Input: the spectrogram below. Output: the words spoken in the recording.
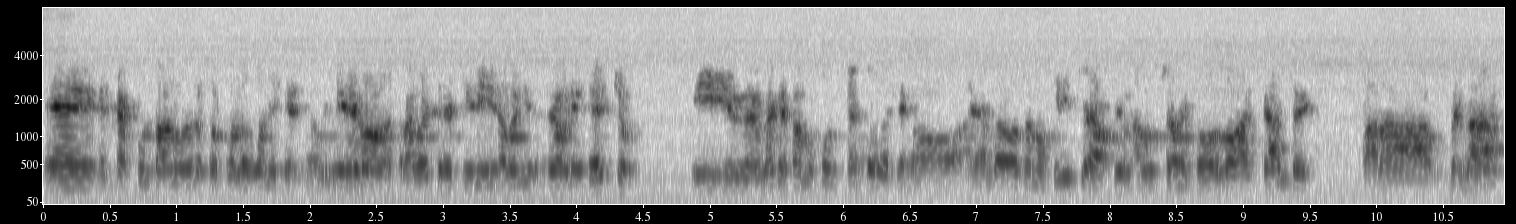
eh, el casco urbano de nuestro pueblo guaniqueño. Un dinero a través de dirigir de hecho y de verdad que estamos contentos de que nos hayan dado esa noticia. Ha sido una lucha de todos los alcaldes para ¿verdad?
